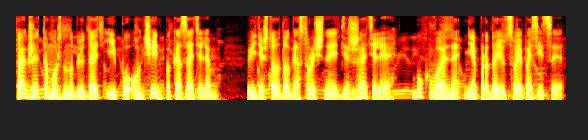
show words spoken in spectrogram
Также это можно наблюдать и по ончейн показателям, видя, что долгосрочные держатели буквально не продают свои позиции.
